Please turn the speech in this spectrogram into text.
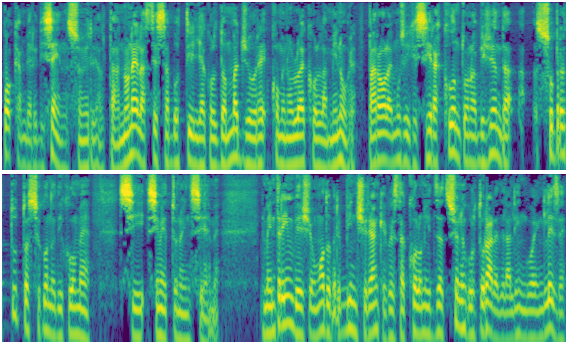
può cambiare di senso in realtà. Non è la stessa bottiglia col Do maggiore come non lo è con La minore. Parola e musica si raccontano a vicenda, soprattutto a seconda di come si, si mettono insieme mentre invece un modo per vincere anche questa colonizzazione culturale della lingua inglese,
